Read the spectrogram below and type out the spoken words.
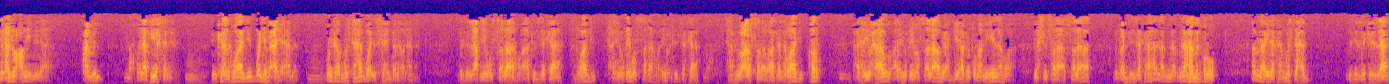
الأجر عظيم إذا عمل نعم. ولكن يختلف. مم. إن كان واجب وجب عليه العمل. وإن كان مستحب استحب له العمل. مثل أقيموا الصلاة وآتوا الزكاة. واجب يعني يقيم الصلاة ولا يؤتي الزكاة. نعم. حافظوا على الصلوات هذا واجب فرض. عليه يحافظ وعليه يقيم الصلاة ويؤديها بطمأنينة ويحسن صلاة الصلاة ويؤدي الزكاة هذا من أهم الفروض. أما إذا كان مستحب مثل ذكر الله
